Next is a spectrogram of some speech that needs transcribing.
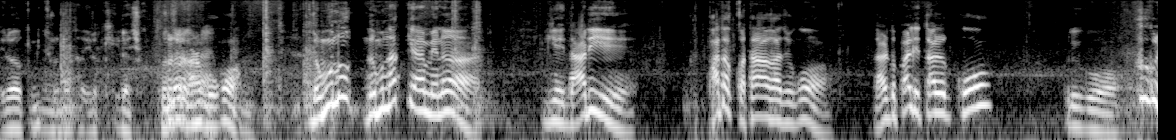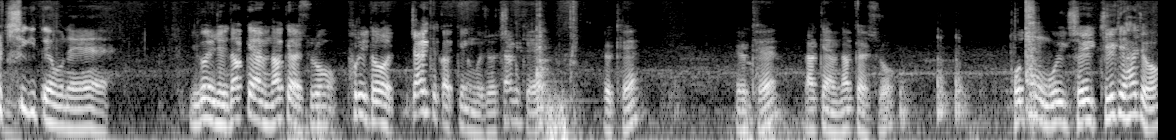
이렇게 밑으로 내서 이렇게 이런 식으로 더 조절하는 내려가네. 거고 너무 높- 너무 낮게 하면은 이게 날이 바닥과 닿아가지고 날도 빨리 딸고 그리고 흙을 치기 때문에 이건 이제 낮게 하면 낮게 할수록 풀이 더 짧게 깎이는 거죠. 짧게 이렇게 이렇게 낮게 하면 낮게 할수록 보통 우리 저희 길게 하죠.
